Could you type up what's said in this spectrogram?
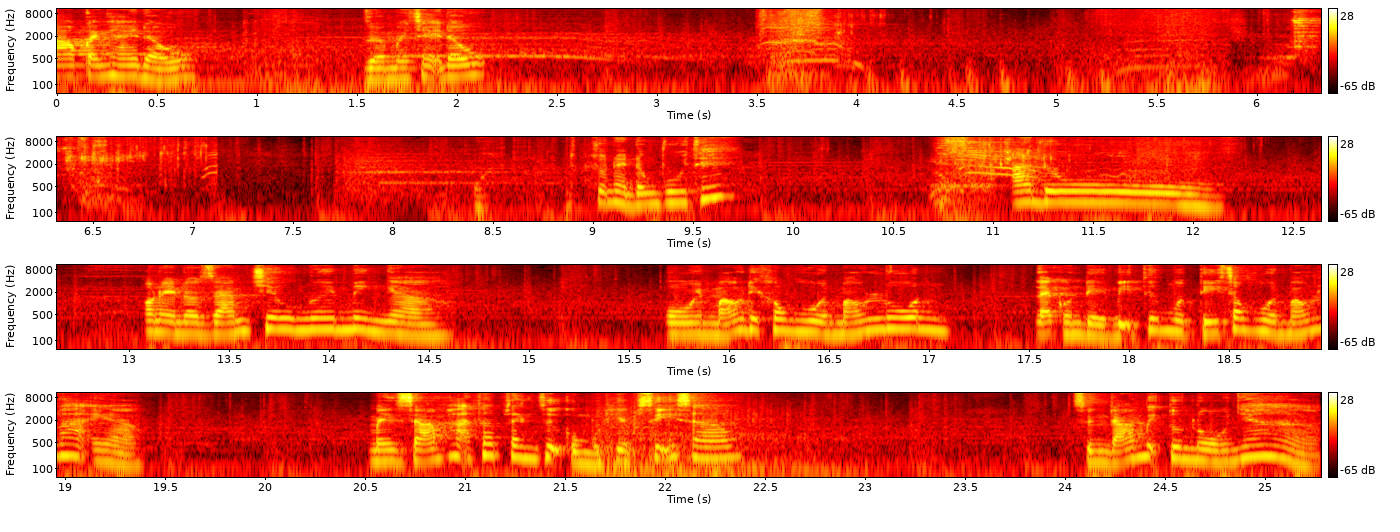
Tao canh hai đầu. Giờ mày chạy đâu? Chỗ này đông vui thế. Adu Con này nó dám trêu ngươi mình à? Hồi máu thì không hồi máu luôn. Lại còn để bị thương một tí xong hồi máu lại à? Mày dám hạ thấp danh dự của một hiệp sĩ sao? Xứng đáng bị tu nổ nha.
